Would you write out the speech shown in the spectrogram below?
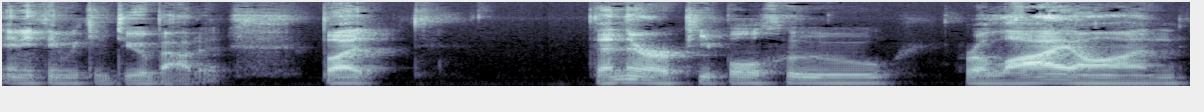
anything we can do about it. But then there are people who rely on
